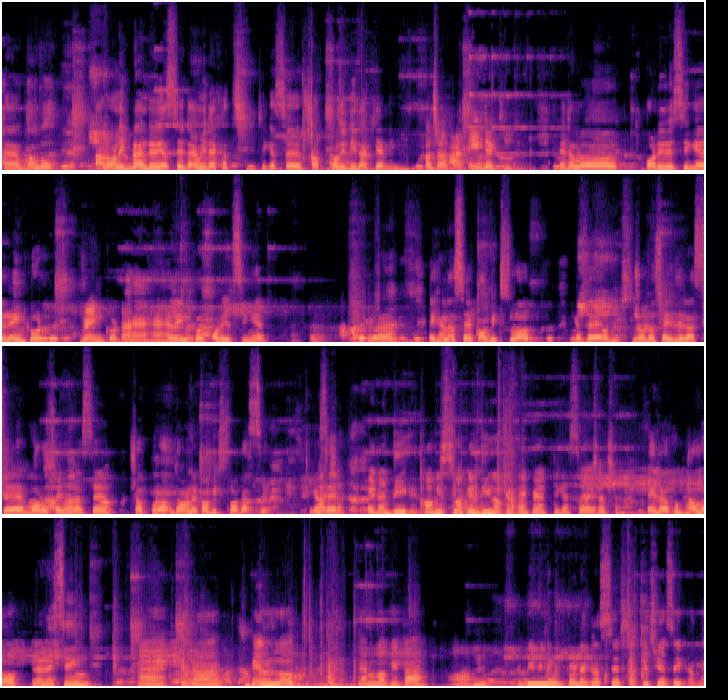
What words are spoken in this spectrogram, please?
হ্যাঁ ভালো। আর অনেক ব্র্যান্ডের আছে এটা আমি দেখাচ্ছি ঠিক আছে? সব কোয়ালিটি রাখি আমি। আচ্ছা আর এইটা কি? এটা হলো পলি রেসিং এর রেইনকোট রেইনকোট হ্যাঁ? হ্যাঁ হ্যাঁ হ্যাঁ রেইনকোট পলি রেসিং এর। এটা এখানে আছে কবিক্স লক ঠিক আছে? ছোট সাইজের আছে বড় সাইজের আছে সব ধরনের কবিক্স লক আছে। ঠিক আছে? এটা ডি কবিক্স লকের ডি লকের টাইপের ঠিক আছে? আচ্ছা আচ্ছা। এটা খুব ভালো। এটা রেসিং হ্যাঁ এটা ব্যানলক ব্যানলক এটা। হ্যাঁ, বিভিন্ন প্রোডাক্ট আছে সবকিছু আছে এখানে।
